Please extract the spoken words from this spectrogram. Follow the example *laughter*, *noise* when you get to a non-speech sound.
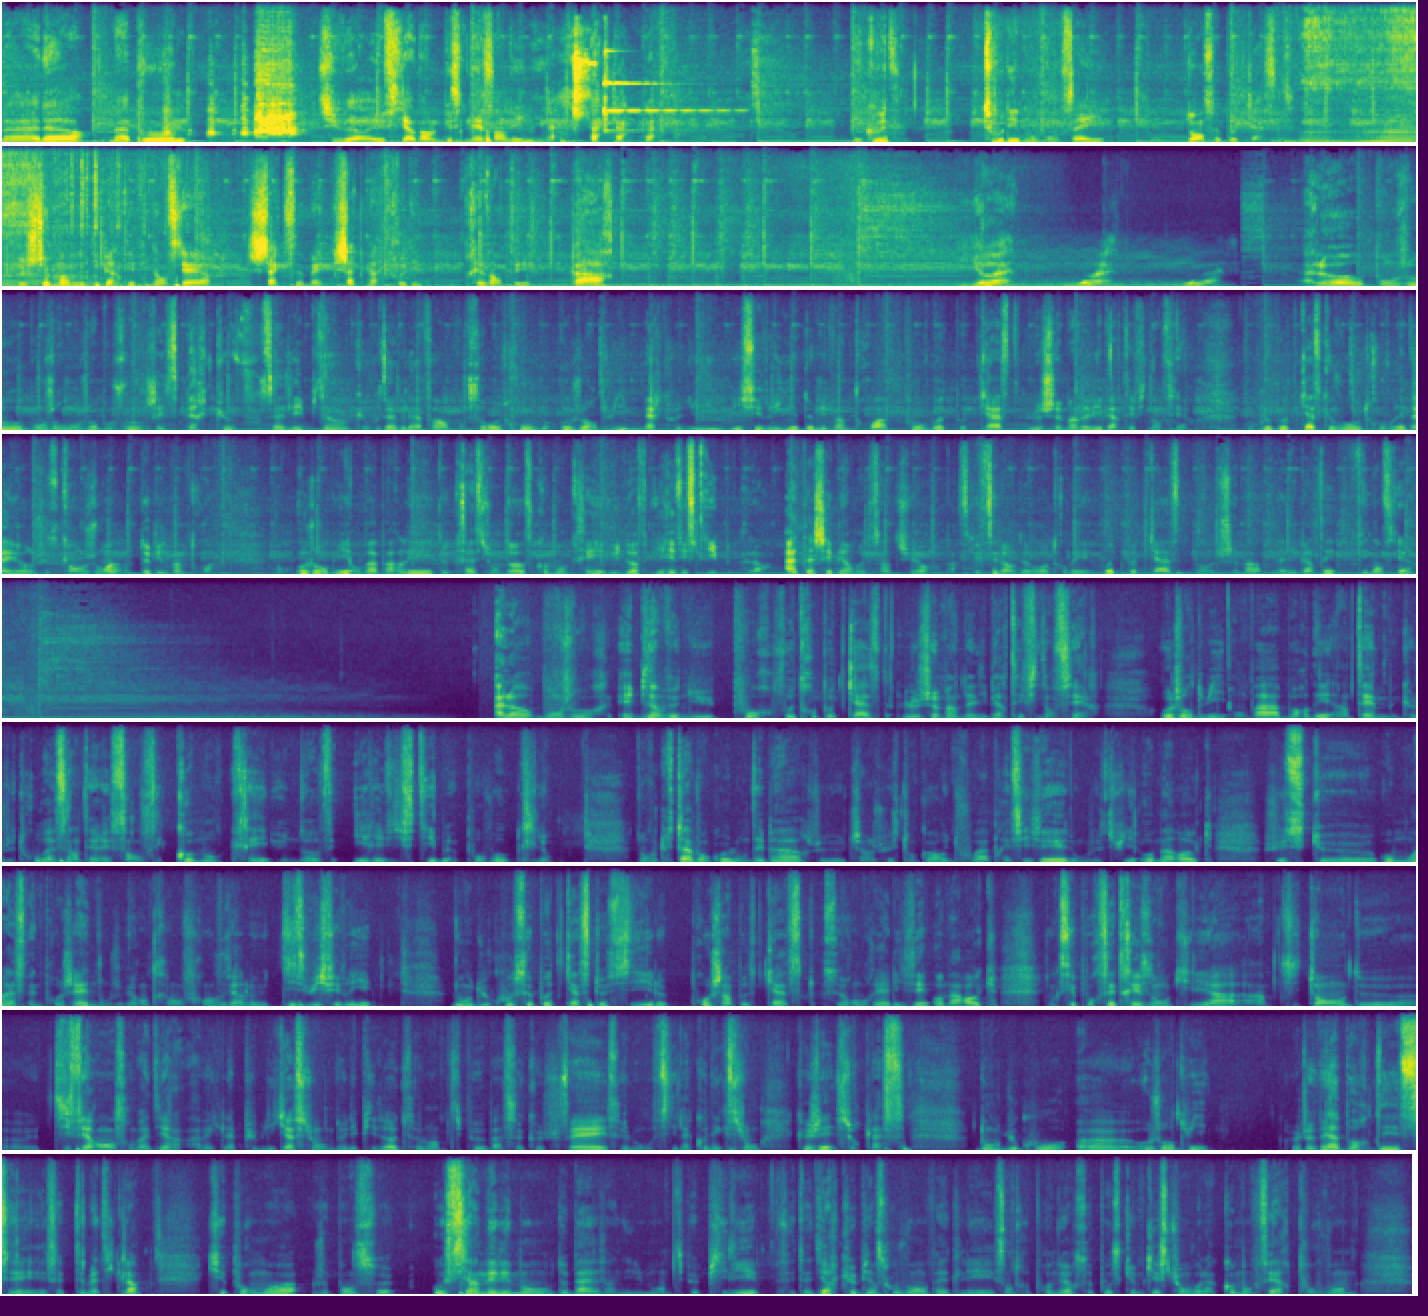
Bah alors, ma poule, tu veux réussir dans le business en ligne? *laughs* Écoute, tous les bons conseils dans ce podcast. Le chemin de la liberté financière, chaque semaine, chaque mercredi, présenté par Johan. Johan. Johan. Alors bonjour, bonjour, bonjour, bonjour, j'espère que vous allez bien, que vous avez la forme. On se retrouve aujourd'hui, mercredi 8 février 2023, pour votre podcast Le chemin de la liberté financière. Donc le podcast que vous retrouverez d'ailleurs jusqu'en juin 2023. Donc aujourd'hui on va parler de création d'offres, comment créer une offre irrésistible. Alors attachez bien votre ceinture parce que c'est l'heure de retrouver votre podcast dans le chemin de la liberté financière. Alors bonjour et bienvenue pour votre podcast Le chemin de la liberté financière. Aujourd'hui, on va aborder un thème que je trouve assez intéressant, c'est comment créer une offre irrésistible pour vos clients. Donc juste avant que l'on démarre, je tiens juste encore une fois à préciser, donc je suis au Maroc jusqu'au moins la semaine prochaine, donc je vais rentrer en France vers le 18 février. Donc du coup, ce podcast-ci, le prochain podcast seront réalisés au Maroc. Donc c'est pour cette raison qu'il y a un petit temps de euh, différence, on va dire, avec la publication de l'épisode, selon un petit peu bah, ce que je fais et selon aussi la connexion que j'ai sur place. Donc du coup, euh, aujourd'hui, je vais aborder cette thématique-là, qui est pour moi, je pense, aussi un élément de base, un élément un petit peu pilier. C'est-à-dire que bien souvent, en fait, les entrepreneurs se posent comme question, voilà, comment faire pour vendre,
